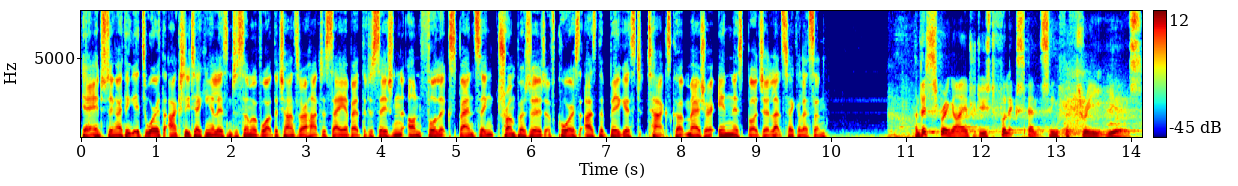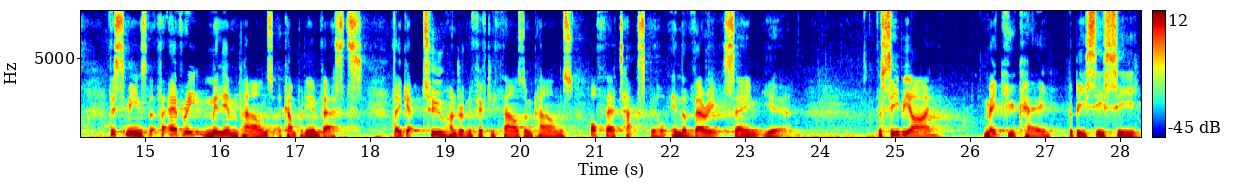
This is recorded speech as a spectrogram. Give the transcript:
Yeah, interesting. I think it's worth actually taking a listen to some of what the Chancellor had to say about the decision on full expensing, trumpeted, of course, as the biggest tax cut measure in this budget. Let's take a listen. And this spring I introduced full expensing for three years. This means that for every million pounds a company invests, they get £250,000 off their tax bill in the very same year. The CBI, Make UK, the BCC,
